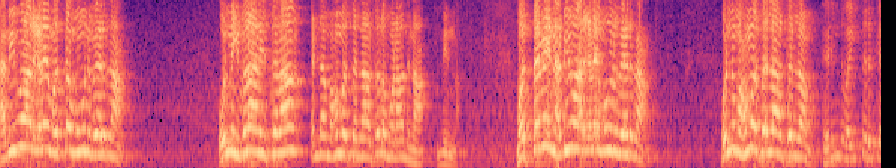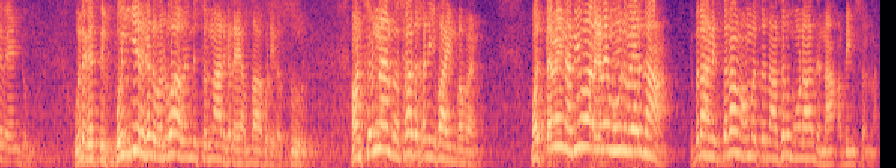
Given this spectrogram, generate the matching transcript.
நபிமார்களே மொத்தம் மூணு பேர் தான் ஒன்று இப்ராஹிம் அலிஸ்லாம் ரெண்டாம் முகமது சல்லா சொல்லம் மூணாவது நான் அப்படின்னா. மொத்தமே நபிமார்களே மூணு பேர் தான். ஒன்று முகமது சல்லா செல்லம் தெரிந்து வைத்திருக்க வேண்டும். உலகத்தில் பொய்யர்கள் வருவாள் என்று சொன்னார்களே அல்லாஹுடைய ரசூல். அவன் சொன்னான் ரசாத் ஹலீஃபா என்பவன். மொத்தமே நபிமார்களே மூணு பேர் தான். இப்ராஹிம் அலிஸ்லாம் முகமது சல்லா அசலம் மூணாவது நான் அப்படின்னு சொன்னான்.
